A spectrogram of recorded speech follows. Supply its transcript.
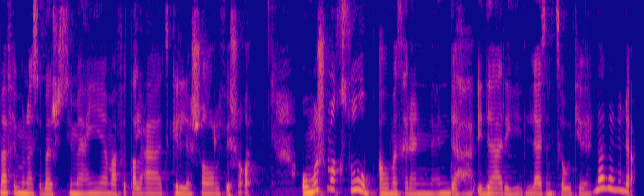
ما في مناسبات اجتماعية ما في طلعات كله شغل في شغل. ومش مغصوب أو مثلا عنده إداري لازم تسوي كذا. لا لا لا.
